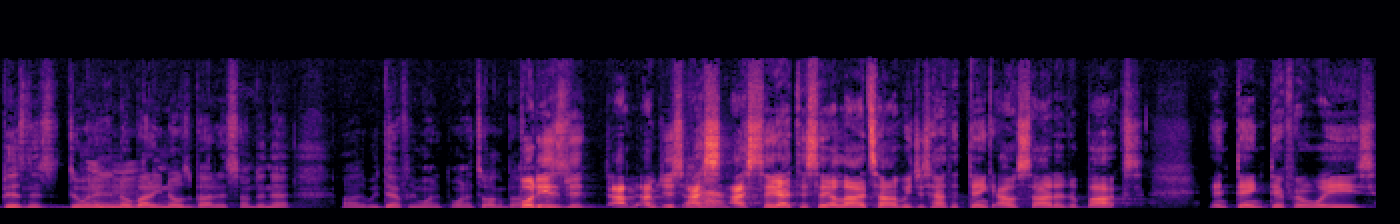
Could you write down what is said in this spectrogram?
business doing Mm-hmm. it and nobody knows about it. It's something that uh, we definitely want want to talk about. But is it? I'm, I'm just. Yeah. I I, say that to say a lot of times we just have to think outside of the box, and think different ways,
